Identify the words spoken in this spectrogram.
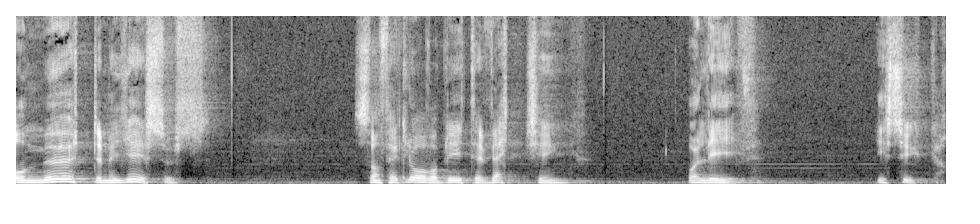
og møtet med Jesus som fikk lov å bli til vekking og liv i Syker.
